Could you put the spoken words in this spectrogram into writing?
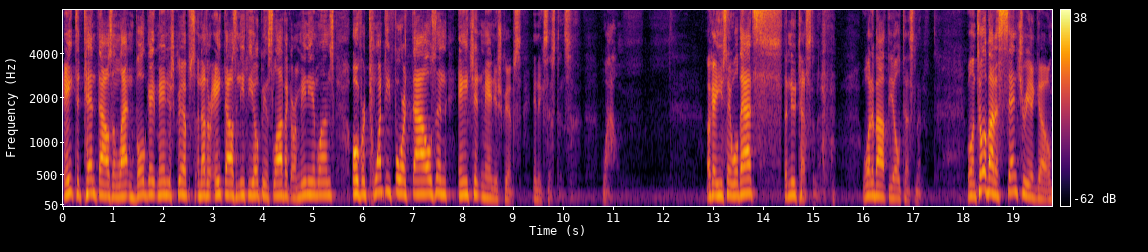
eight to 10,000 Latin Vulgate manuscripts, another 8,000 Ethiopian, Slavic, Armenian ones, over 24,000 ancient manuscripts in existence. Wow. Okay, you say, well, that's the New Testament. What about the Old Testament? Well, until about a century ago,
